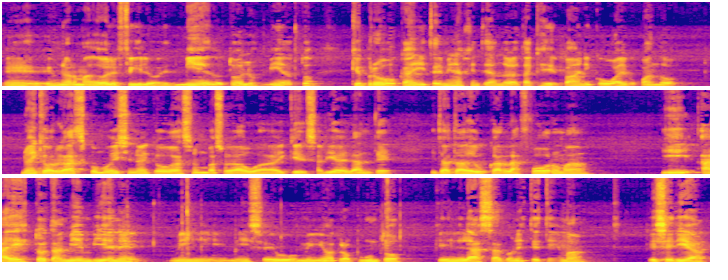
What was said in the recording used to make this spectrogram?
eh, es un arma de doble filo, el miedo, todos los miedos, todo, que provocan y termina gente dando ataques de pánico o algo cuando no hay que ahogarse, como dice, no hay que ahogarse un vaso de agua, hay que salir adelante y tratar de buscar la forma. Y a esto también viene mi, mi, mi otro punto que enlaza con este tema, que sería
